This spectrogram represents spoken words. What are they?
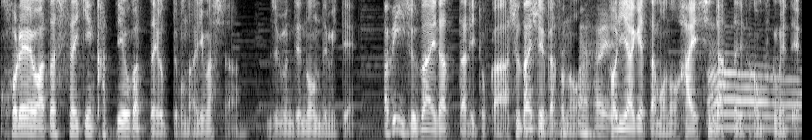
これ私最近買ってよかったよってものありました？自分で飲んでみて。あ、ビール？取材だったりとか、取材というかその、あはい取り上げたもの、配信だったりとかも含めて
